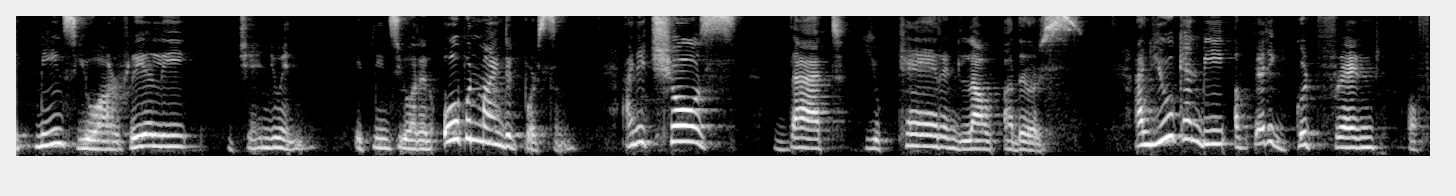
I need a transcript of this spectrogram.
it means you are really genuine. It means you are an open minded person and it shows that you care and love others. And you can be a very good friend of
